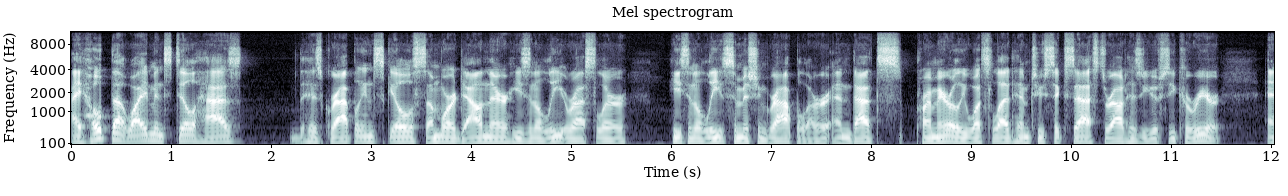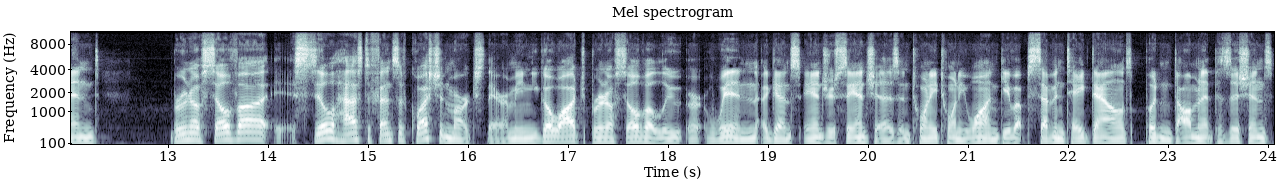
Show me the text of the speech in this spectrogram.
I hope that Weidman still has his grappling skills somewhere down there. He's an elite wrestler. He's an elite submission grappler, and that's primarily what's led him to success throughout his UFC career. And Bruno Silva still has defensive question marks there. I mean, you go watch Bruno Silva lo- er, win against Andrew Sanchez in 2021, gave up seven takedowns, put in dominant positions.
